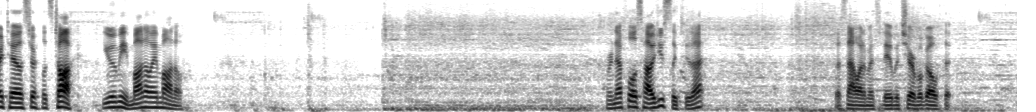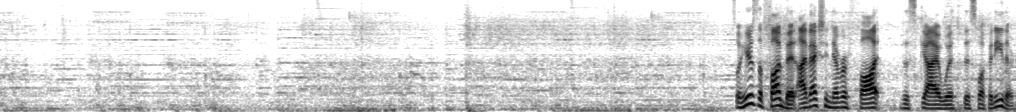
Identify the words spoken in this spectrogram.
All right, Tailster, let's talk. You and me, mano a mano. Renephilos, how did you sleep through that? That's not what I meant to do, but sure, we'll go with it. So here's the fun bit. I've actually never fought this guy with this weapon either.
